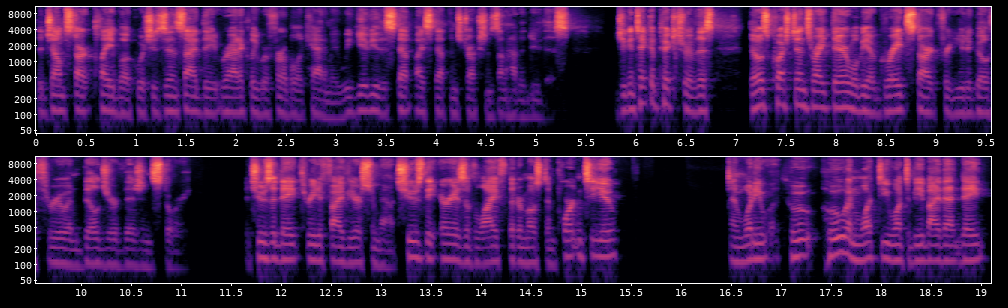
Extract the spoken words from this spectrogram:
the Jumpstart Playbook, which is inside the Radically Referable Academy. We give you the step by step instructions on how to do this. But you can take a picture of this. Those questions right there will be a great start for you to go through and build your vision story. Choose a date three to five years from now. Choose the areas of life that are most important to you. And what do you, who, who and what do you want to be by that date?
